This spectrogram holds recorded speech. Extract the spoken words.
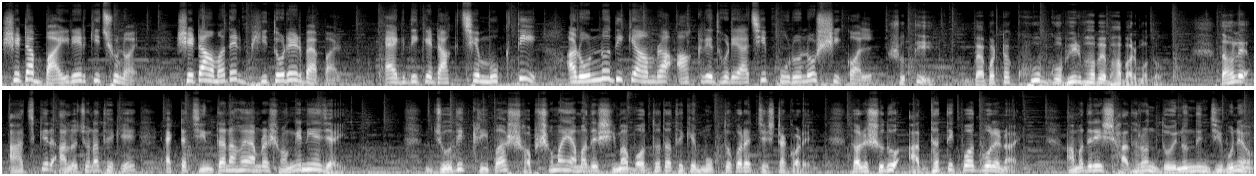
সেটা বাইরের কিছু নয়। সেটা আমাদের ভিতরের ব্যাপার। একদিকে ডাকছে মুক্তি আর অন্যদিকে আমরা আঁকড়ে ধরে আছি পুরনো শিকল। সত্যি, ব্যাপারটা খুব গভীরভাবে ভাবার মতো। তাহলে আজকের আলোচনা থেকে একটা চিন্তা না হয় আমরা সঙ্গে নিয়ে যাই? যদি কৃপা সবসময় আমাদের সীমাবদ্ধতা থেকে মুক্ত করার চেষ্টা করে, তাহলে শুধু আধ্যাত্মিক পথ বলে নয়, আমাদের এই সাধারণ দৈনন্দিন জীবনেও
